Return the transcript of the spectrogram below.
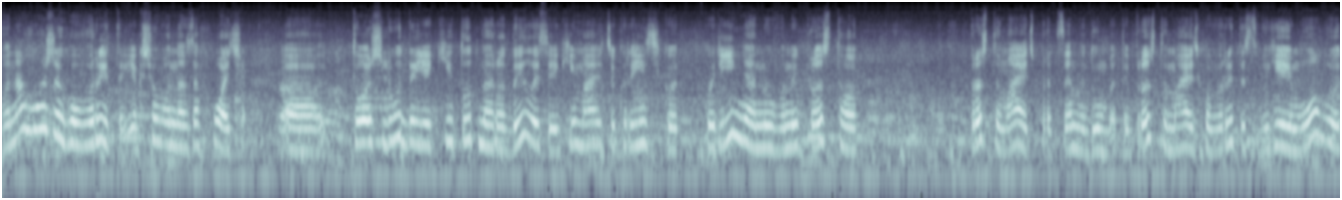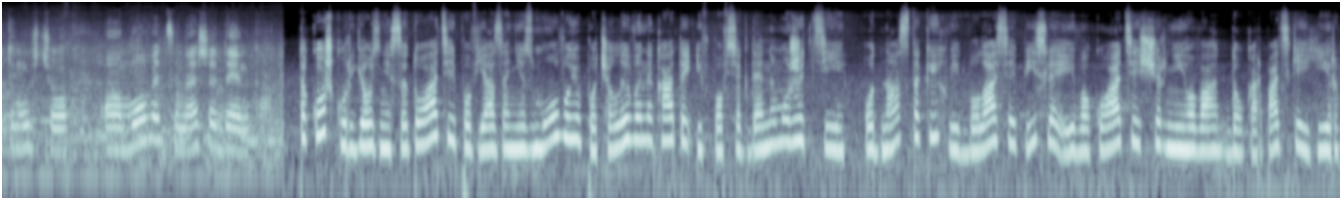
вона може говорити, якщо вона захоче. Тож люди, які тут народилися, які мають українське коріння, ну вони просто. Просто мають про це не думати, просто мають говорити своєю мовою, тому що е, мова це наша ДНК. Також курйозні ситуації, пов'язані з мовою, почали виникати і в повсякденному житті. Одна з таких відбулася після евакуації з Чернігова до Карпатських гір.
